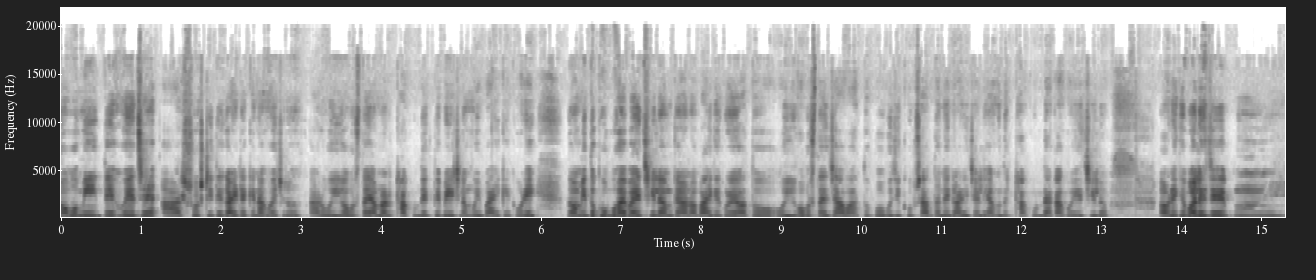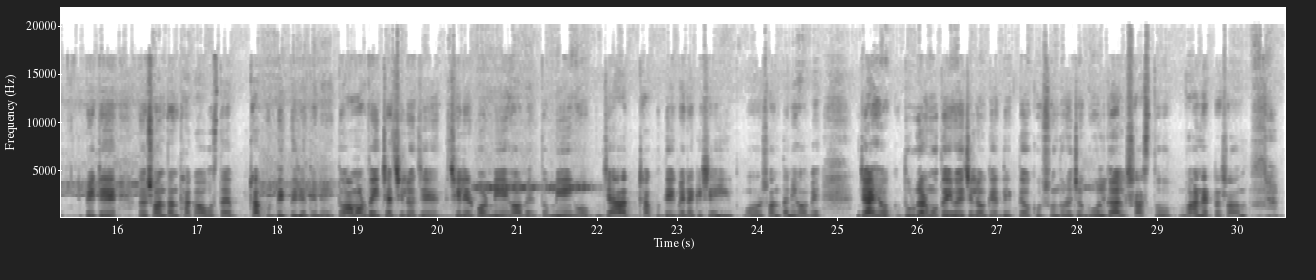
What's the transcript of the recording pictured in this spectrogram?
নবমীতে হয়েছে আর ষষ্ঠীতে গাড়িটা কেনা হয়েছিল। আর ওই অবস্থায় আমরা ঠাকুর দেখতে পেয়েছিলাম ওই বাইকে করেই। তো আমি তো খুব ভয় ভয় ছিলাম কেননা বাইকে করে অত ওই অবস্থায় যাওয়া। তো প্রভুজি খুব সাবধানে গাড়ি চালিয়ে আমাদের ঠাকুর দেখা হয়েছিল। অনেকে বলে যে পেটে সন্তান থাকা অবস্থায় ঠাকুর দেখতে যেতে নেই। তো আমারও তো ইচ্ছা ছিল যে, ছেলের পর মেয়ে হবে। তো মেয়েই হোক, যা ঠাকুর দেখবে নাকি সেই সন্তানই হবে। যাই হোক, দুর্গার মতোই হয়েছিল ওকে দেখতেও খুব সুন্দর হয়েছিল গোলগাল, স্বাস্থ্যবান একটা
